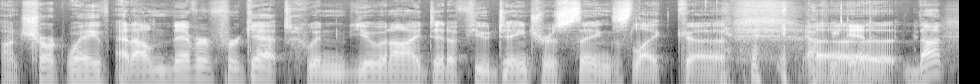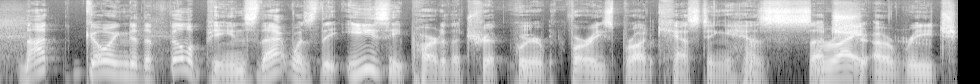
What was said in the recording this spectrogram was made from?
on shortwave. And I'll never forget when you and I did a few dangerous things, like uh, did. uh, not not going to the Philippines. That was the easy part of the trip, where East Broadcasting has such Right. a reach.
